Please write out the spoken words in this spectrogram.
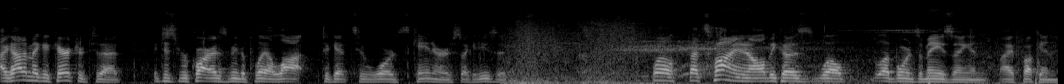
I gotta make a character to that. It just requires me to play a lot to get towards Cainhurst so I can use it. Well, that's fine and all because, well, Bloodborne's amazing and I fucking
